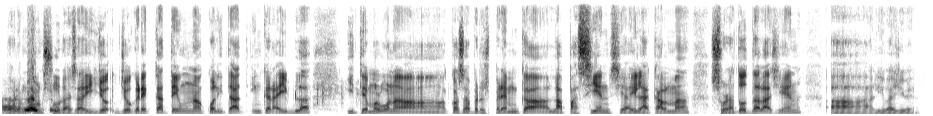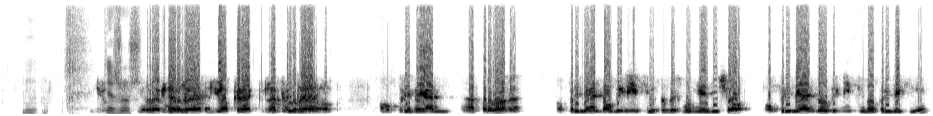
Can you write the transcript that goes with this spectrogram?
Veurem com surt. És a dir, jo, jo crec que té una qualitat increïble i té molt bona cosa, però esperem que la paciència i la calma, sobretot de la gent, eh, li vagi bé. Jesús. I recordem, jo crec, recordem el primer any, eh, perdona, el primer any del Vinícius, només volia dir això, el primer any del Vinícius del primer equip,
